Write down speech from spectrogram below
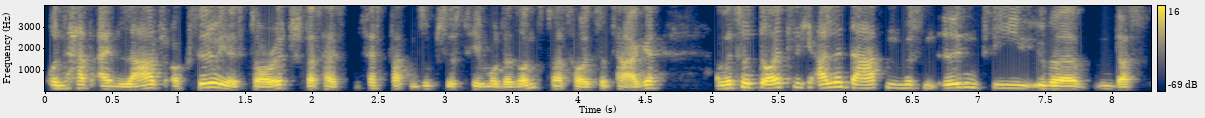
und hat ein Large Auxiliary Storage, das heißt ein Festplattensubsystem oder sonst was heutzutage. Aber es wird deutlich, alle Daten müssen irgendwie über das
